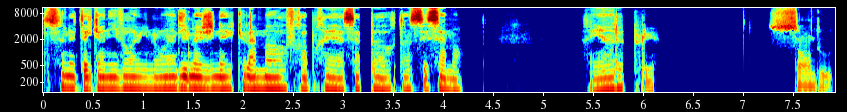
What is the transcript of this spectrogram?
ce n'était qu'un ivrogne loin d'imaginer que la mort frapperait à sa porte incessamment. Rien de plus. Sans doute.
